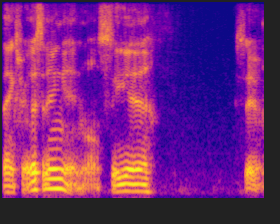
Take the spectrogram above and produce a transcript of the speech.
thanks for listening and we'll see you soon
